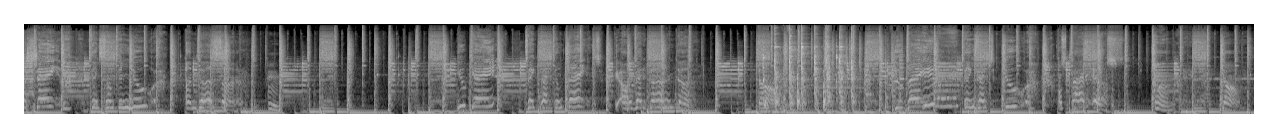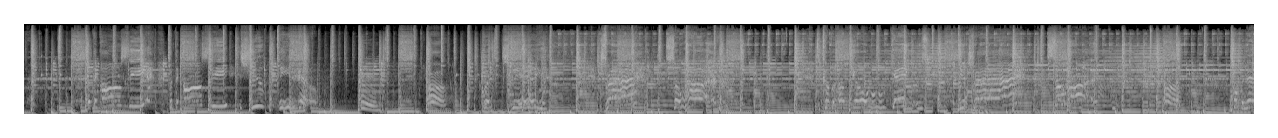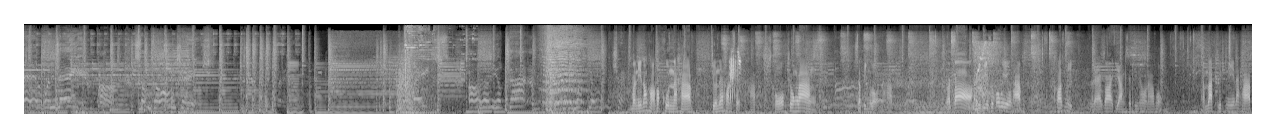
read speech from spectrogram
ashamed. Think something new under the sun. นี้ต้องขอขอบคุณนะครับจูเนอร์คอนเซ็ปต์ครับโชคช่วงล่างสปริงโหลดนะครับ แล้วก็ DP Super Wheel ครับ Cosmic แล้วก็ยังเซติโนนะครับผมสำหรับคลิปนี้นะครับ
